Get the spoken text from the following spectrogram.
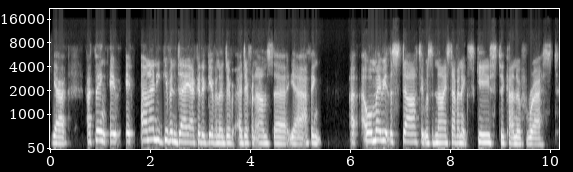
Yeah. I think it, it on any given day, I could have given a, diff- a different answer. Yeah. I think, uh, or maybe at the start, it was nice to have an excuse to kind of rest.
